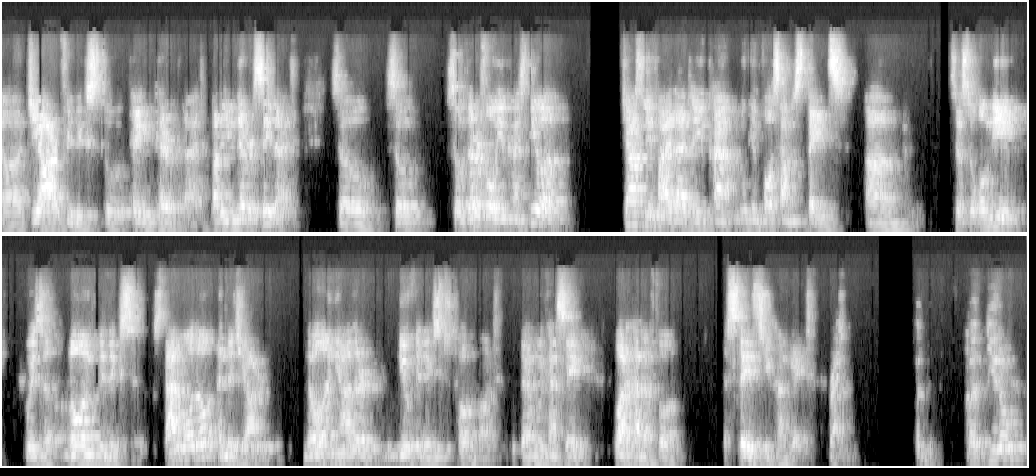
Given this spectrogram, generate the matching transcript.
uh, GR physics to take care of that, but you never say that. So so so therefore you can still uh, justify that you can looking for some states um, just only with low known physics standard model and the GR, no any other new physics to talk about. Then we can say what kind of uh, states you can get, right? But you don't,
